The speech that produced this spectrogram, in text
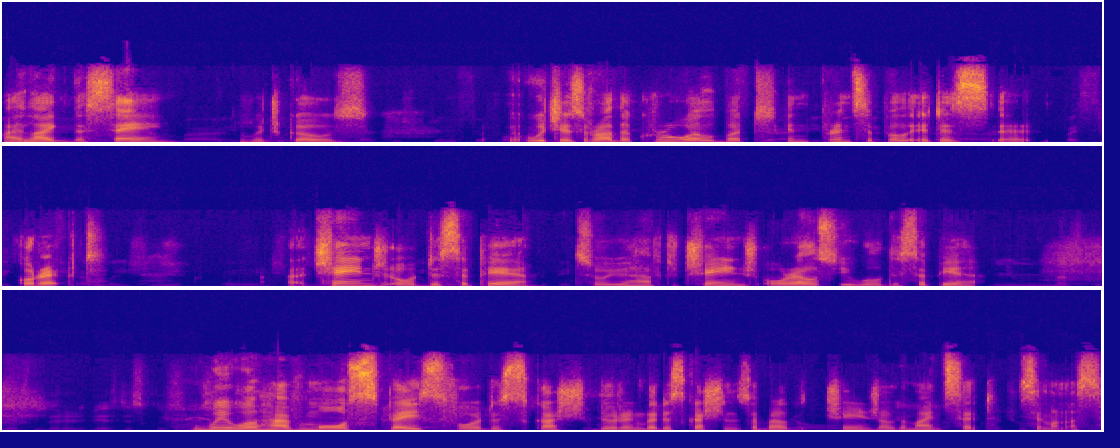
I like the saying, which goes, which is rather cruel, but in principle it is uh, correct. Uh, change or disappear. So you have to change or else you will disappear. We will have more space for discussion during the discussions about the change of the mindset, Simonas.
